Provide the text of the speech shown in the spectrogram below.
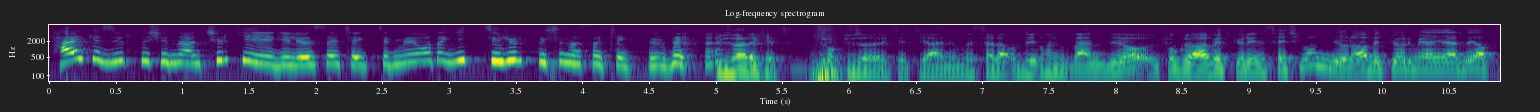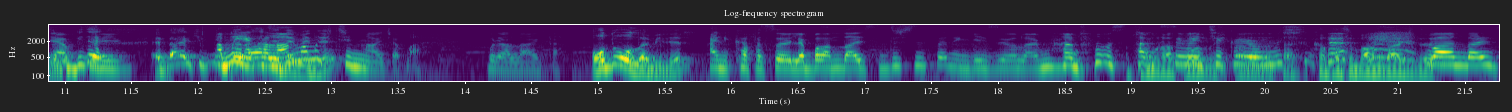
Herkes yurt dışından Türkiye'ye geliyor saç ektirmeye. O da gitti yurt dışına saç ektirdi. Güzel hareket. Çok güzel hareket. Yani mesela hani ben diyor çok rağbet göreni seçmem diyor. Rağbet görmeyen yerde yaptım. Bir de e, belki Ama yakalanmamak için mi acaba buralarda? O da olabilir. Hani kafası öyle bandajlı. Düşünsene geziyorlar Murat Boz Taksim'e çıkıyormuş. arada kafası bandajlı. bandajlı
